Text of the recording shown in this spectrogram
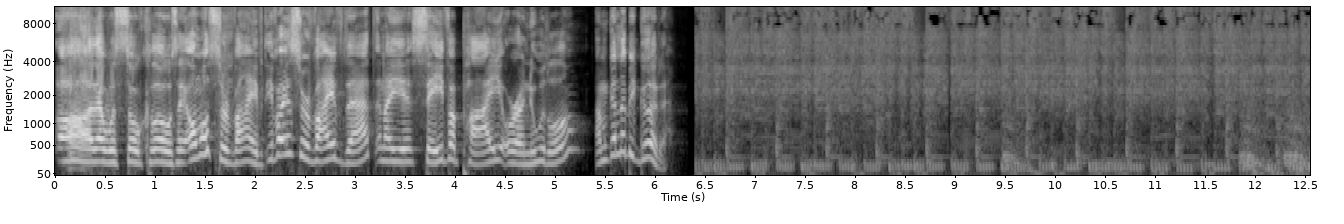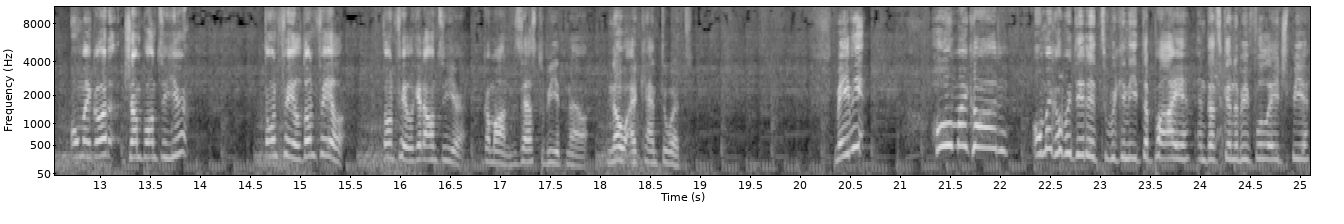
Oh, that was so close. I almost survived. If I survive that and I save a pie or a noodle, I'm gonna be good. Oh my god, jump onto here. Don't fail, don't fail. Don't fail, get onto here. Come on, this has to be it now. No, I can't do it. Maybe? Oh my god! Oh my god, we did it! We can eat the pie, and that's gonna be full HP.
